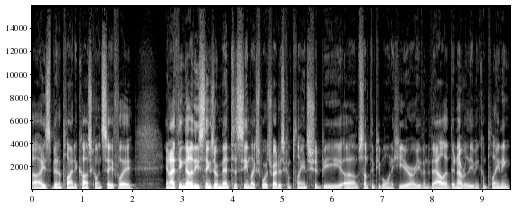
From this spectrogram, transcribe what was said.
Uh, he's been applying to Costco and Safeway. And I think none of these things are meant to seem like sports writers' complaints should be um, something people want to hear or even valid. They're not really even complaining.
